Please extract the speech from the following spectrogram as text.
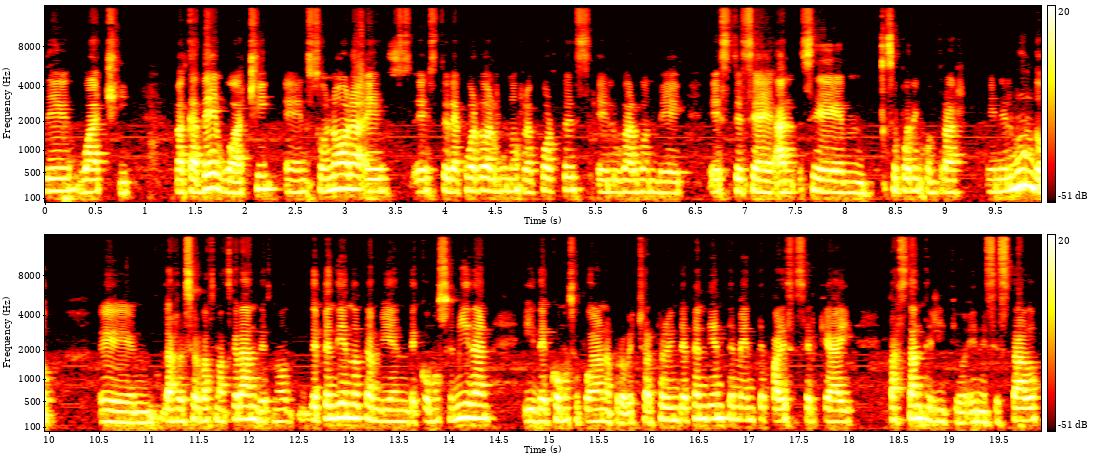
de Huachi. Vaca de Huachi en Sonora es, este, de acuerdo a algunos reportes, el lugar donde este, se, se, se puede encontrar en el mundo. Eh, las reservas más grandes, ¿no? dependiendo también de cómo se midan y de cómo se puedan aprovechar. Pero independientemente parece ser que hay bastante litio en ese estado,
